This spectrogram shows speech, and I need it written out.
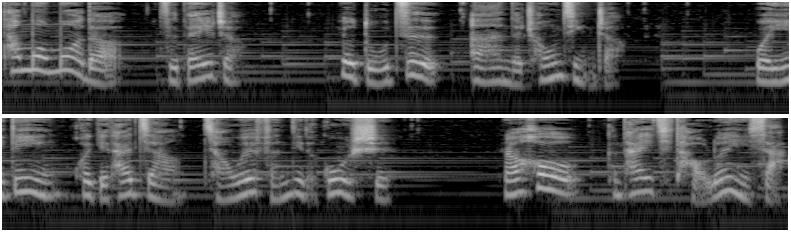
她默默的自卑着，又独自暗暗的憧憬着。我一定会给他讲蔷薇粉底的故事，然后跟他一起讨论一下。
